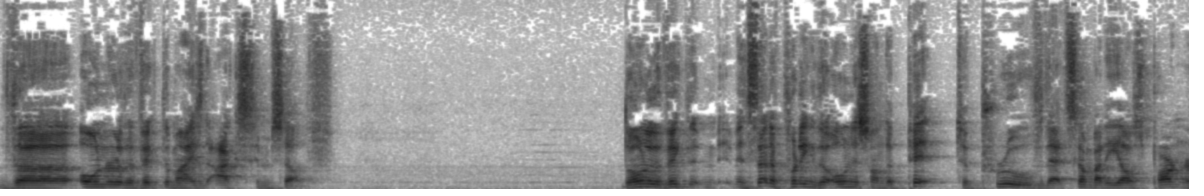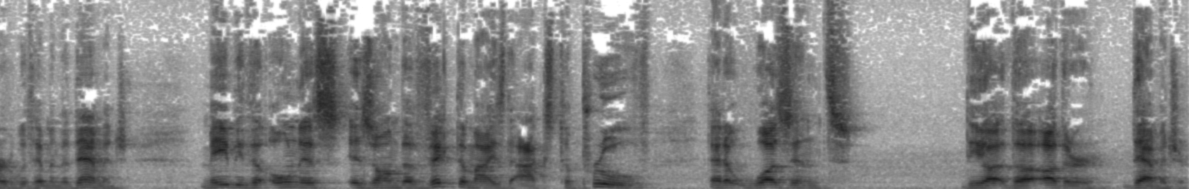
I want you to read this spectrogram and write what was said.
the owner of the victimized ox himself. The owner of the victim, instead of putting the onus on the pit to prove that somebody else partnered with him in the damage, maybe the onus is on the victimized ox to prove that it wasn't the uh, the other damager.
